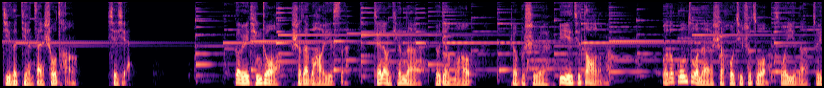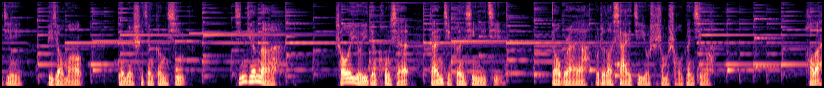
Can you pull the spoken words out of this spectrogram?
记得点赞收藏，谢谢。各位听众，实在不好意思，前两天呢有点忙，这不是毕业季到了吗？我的工作呢是后期制作，所以呢最近比较忙。也没时间更新，今天呢，稍微有一点空闲，赶紧更新一集，要不然呀，不知道下一集又是什么时候更新了。好了，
